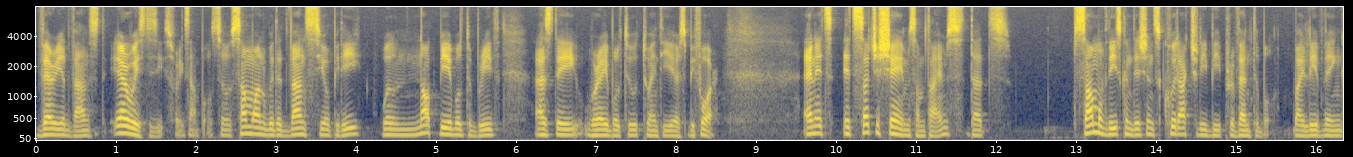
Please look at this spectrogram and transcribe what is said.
very advanced airways disease, for example. So, someone with advanced COPD will not be able to breathe as they were able to 20 years before. And it's it's such a shame sometimes that some of these conditions could actually be preventable by living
